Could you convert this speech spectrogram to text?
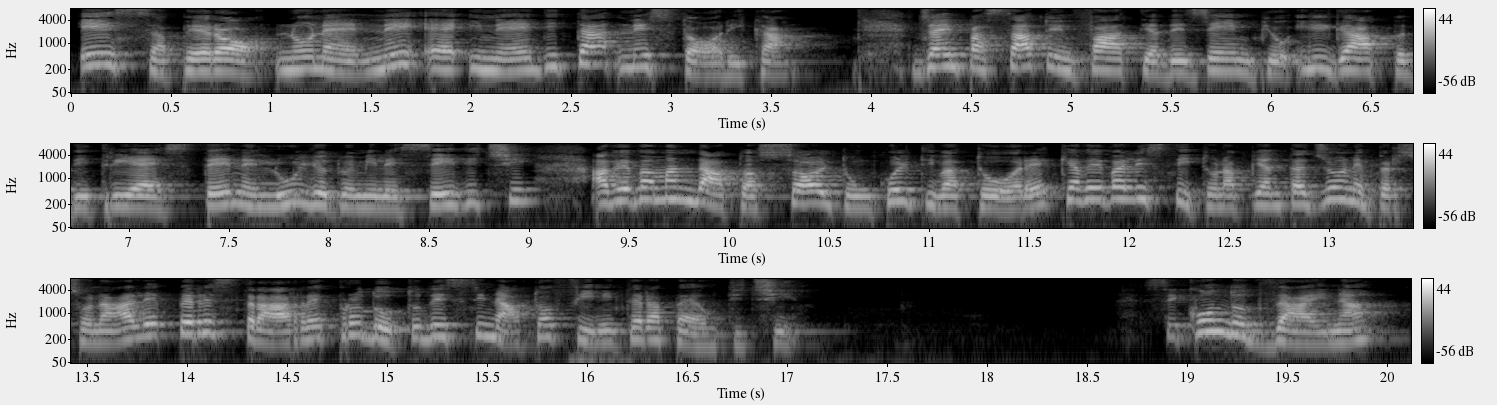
essa però non è né è inedita né storica. Già in passato, infatti, ad esempio, il GAP di Trieste, nel luglio 2016, aveva mandato assolto un coltivatore che aveva allestito una piantagione personale per estrarre prodotto destinato a fini terapeutici. Secondo Zaina,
